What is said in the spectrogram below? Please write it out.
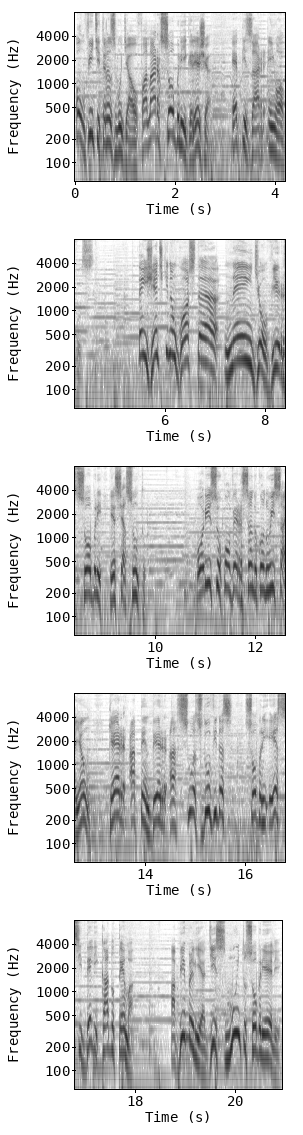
Ouvinte Transmundial, falar sobre igreja é pisar em ovos. Tem gente que não gosta nem de ouvir sobre esse assunto. Por isso, conversando com Luiz Saião, quer atender às suas dúvidas sobre esse delicado tema. A Bíblia diz muito sobre ele.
